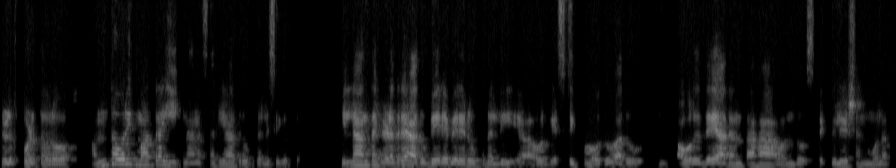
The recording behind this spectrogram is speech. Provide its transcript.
ತಿಳಿದುಕೊಳ್ತಾರೋ ಅಂತವ್ರಿಗೆ ಮಾತ್ರ ಈ ಜ್ಞಾನ ಸರಿಯಾದ ರೂಪದಲ್ಲಿ ಸಿಗುತ್ತೆ. ಇಲ್ಲ ಅಂತ ಹೇಳಿದ್ರೆ ಅದು ಬೇರೆ ಬೇರೆ ರೂಪದಲ್ಲಿ ಅವ್ರಿಗೆ ಸಿಗಬಹುದು. ಅದು ಅವ್ರದೇ ಆದಂತಹ ಒಂದು ಸ್ಪೆಕ್ಯುಲೇಷನ್ ಮೂಲಕ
